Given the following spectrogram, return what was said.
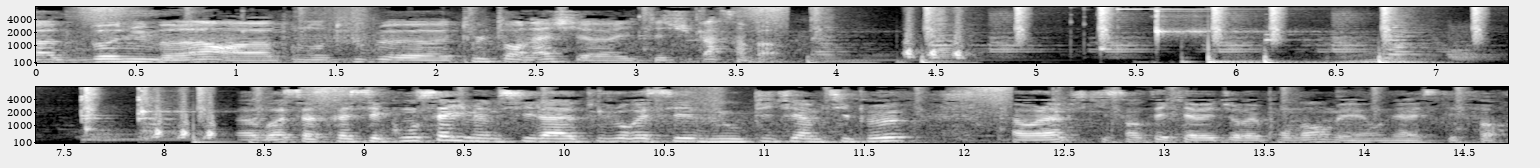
Sa bonne humeur euh, pendant tout le, tout le tournage, euh, il était super sympa. Euh, bah, ça serait ses conseils, même s'il a toujours essayé de nous piquer un petit peu. Ah, voilà, puisqu'il sentait qu'il y avait du répondant, mais on est resté fort.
